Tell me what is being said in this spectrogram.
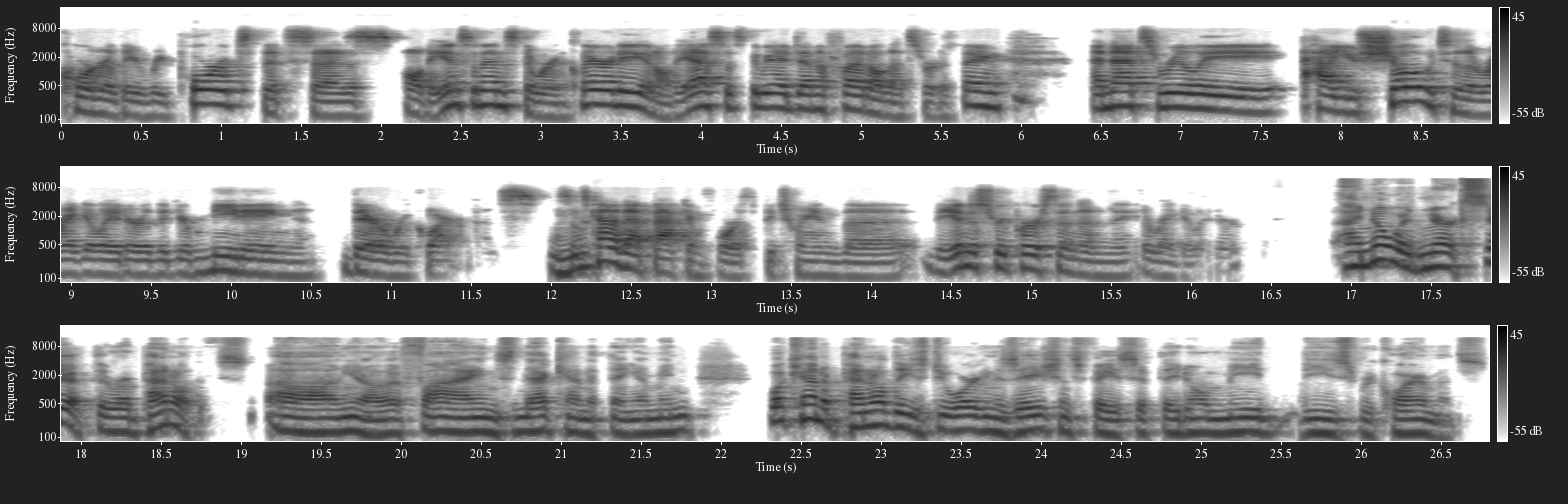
quarterly report that says all the incidents that were in Claroty and all the assets that we identified, all that sort of thing. And that's really how you show to the regulator that you're meeting their requirements. Mm-hmm. So it's mm-hmm. kind of that back and forth between the, the industry person and the, the regulator. I know with NERC CIP, there are penalties, uh, you know, fines and that kind of thing. I mean, what kind of penalties do organizations face if they don't meet these requirements?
